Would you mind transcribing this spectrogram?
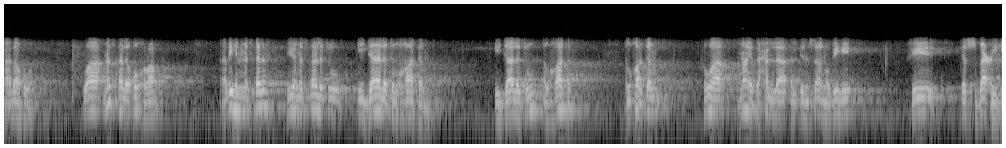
هذا هو. ومسألة أخرى هذه المسألة هي مسألة إجالة الخاتم. إجالة الخاتم. الخاتم هو ما يتحلى الإنسان به في إصبعه.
